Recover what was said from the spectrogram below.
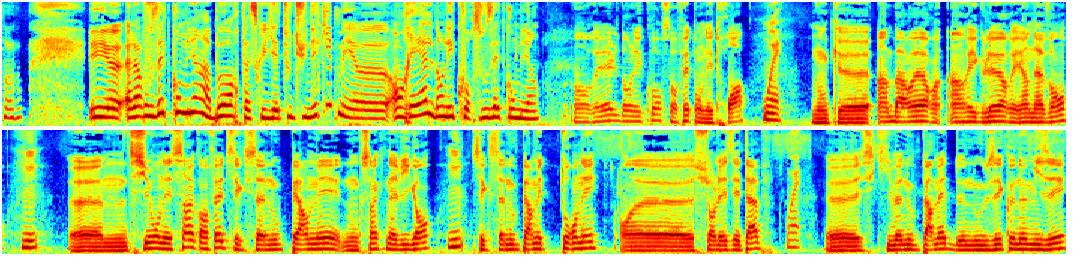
Et euh, alors, vous êtes combien à bord? Parce qu'il y a toute une équipe, mais euh, en réel, dans les courses, vous êtes combien? En réel, dans les courses, en fait, on est trois. Ouais. Donc euh, un barreur, un régleur et un avant. Mm. Euh, si on est cinq, en fait, c'est que ça nous permet, donc cinq navigants, Mm. c'est que ça nous permet de tourner euh, sur les étapes, Ouais. Euh, ce qui va nous permettre de nous économiser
